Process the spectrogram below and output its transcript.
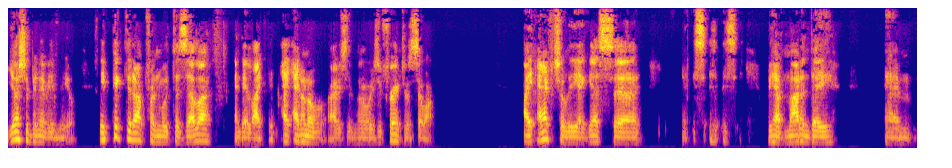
Yosha Ben They picked it up from Mutazela and they liked it. I, I don't know, don't know what he's referring to and so on. I actually, I guess, uh, it's, it's, we have modern day um,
